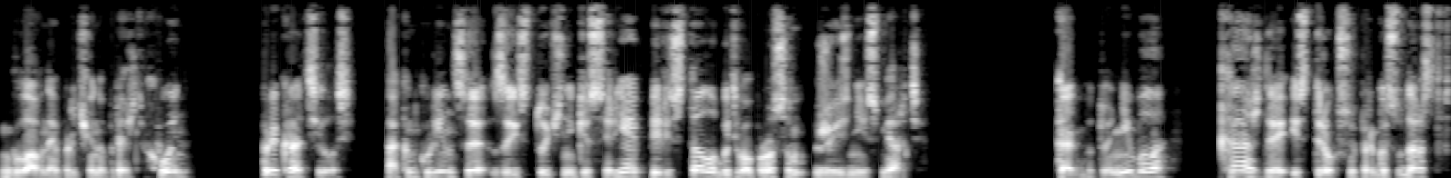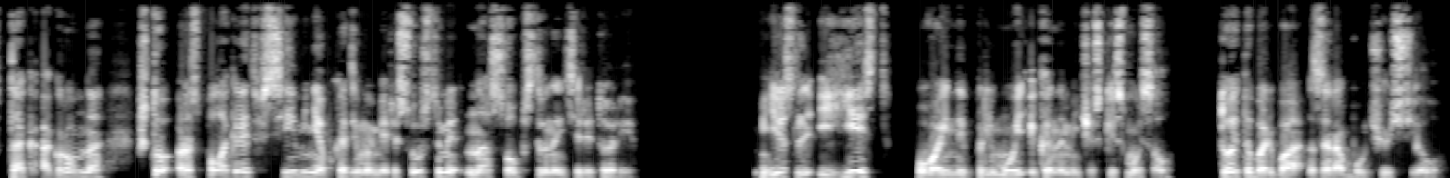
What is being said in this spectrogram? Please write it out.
главная причина прежних войн, прекратилась а конкуренция за источники сырья перестала быть вопросом жизни и смерти. Как бы то ни было, каждое из трех супергосударств так огромно, что располагает всеми необходимыми ресурсами на собственной территории. Если и есть у войны прямой экономический смысл, то это борьба за рабочую силу.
